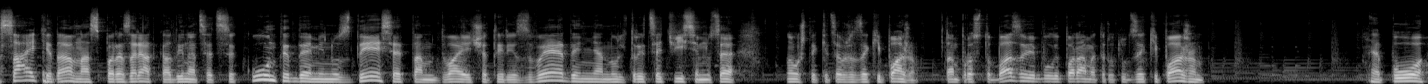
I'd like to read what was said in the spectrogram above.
сайті, да, в нас перезарядка 11 секунд іде, мінус 10, там 2,4 зведення, 0,38. Ну це знову ж таки, це вже з екіпажем. Там просто базові були параметри, тут з екіпажем. Е, По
